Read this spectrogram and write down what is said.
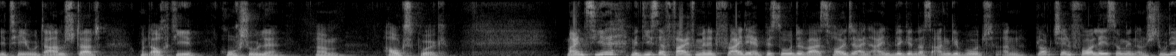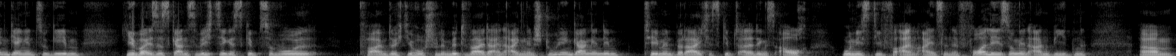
die TU Darmstadt und auch die Hochschule ähm, Augsburg. Mein Ziel mit dieser 5-Minute Friday-Episode war es heute, einen Einblick in das Angebot an Blockchain-Vorlesungen und Studiengängen zu geben. Hierbei ist es ganz wichtig, es gibt sowohl vor allem durch die Hochschule Mittweida einen eigenen Studiengang in dem Themenbereich. Es gibt allerdings auch Unis, die vor allem einzelne Vorlesungen anbieten. Ähm,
